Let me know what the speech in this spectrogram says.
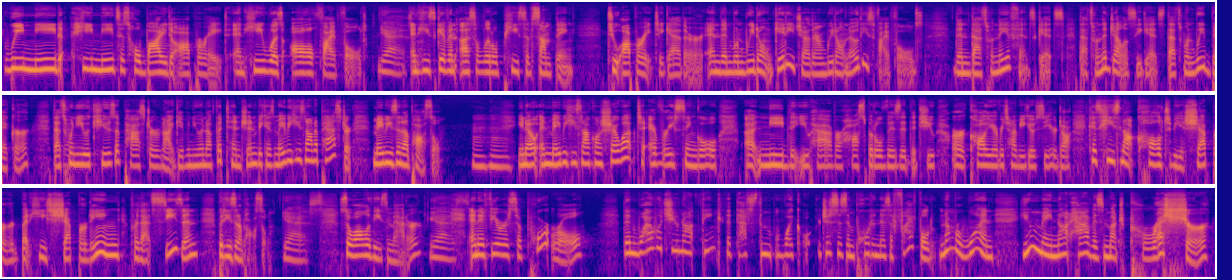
We need, he needs his whole body to operate, and he was all fivefold. Yes. And he's given us a little piece of something to operate together. And then when we don't get each other and we don't know these fivefolds, then that's when the offense gets. That's when the jealousy gets. That's when we bicker. That's when you accuse a pastor of not giving you enough attention because maybe he's not a pastor, maybe he's an apostle you know, and maybe he's not going to show up to every single uh, need that you have or hospital visit that you or call you every time you go see your dog because he's not called to be a shepherd, but he's shepherding for that season, but he's an apostle. yes. So all of these matter. Yes. And if you're a support role, then why would you not think that that's the like just as important as a fivefold? Number one, you may not have as much pressure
